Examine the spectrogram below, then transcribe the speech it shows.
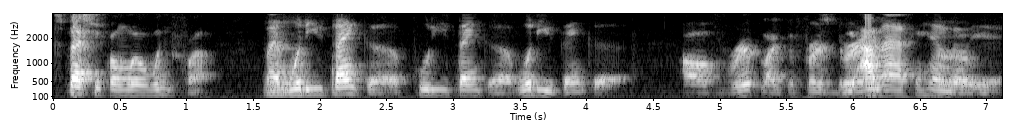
especially from where we from. Like, Mhm. what do you think of? Who do you think of? What do you think of? Off rip, like the first Yeah. I'm asking him though. Yeah.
